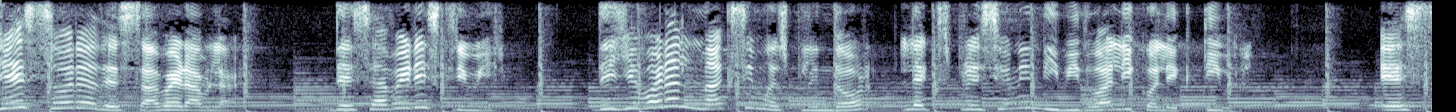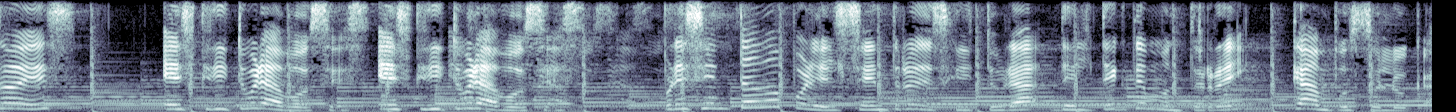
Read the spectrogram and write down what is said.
Ya es hora de saber hablar, de saber escribir, de llevar al máximo esplendor la expresión individual y colectiva. Esto es Escritura Voces, Escritura Voces, presentado por el Centro de Escritura del TEC de Monterrey, Campus Toluca.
